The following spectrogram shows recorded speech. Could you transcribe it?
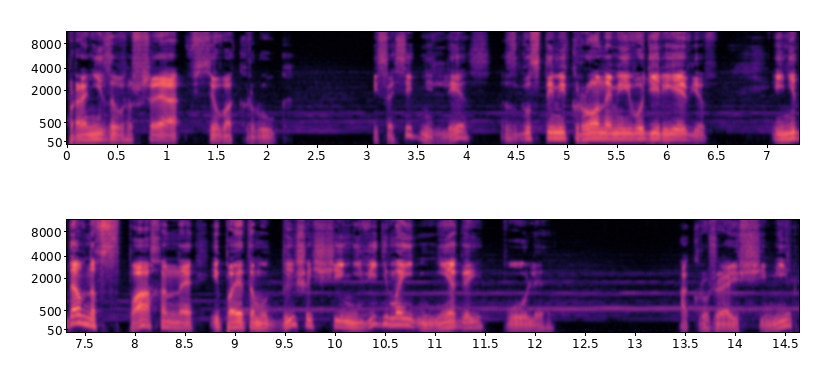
пронизывавшая все вокруг. И соседний лес с густыми кронами его деревьев, и недавно вспаханное и поэтому дышащее невидимой негой поле. Окружающий мир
